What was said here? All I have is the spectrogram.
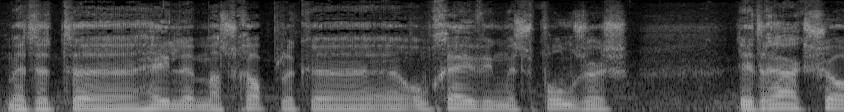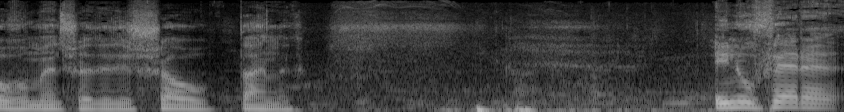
Met het hele maatschappelijke omgeving, met sponsors. Dit raakt zoveel mensen, dit is zo pijnlijk. In hoeverre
